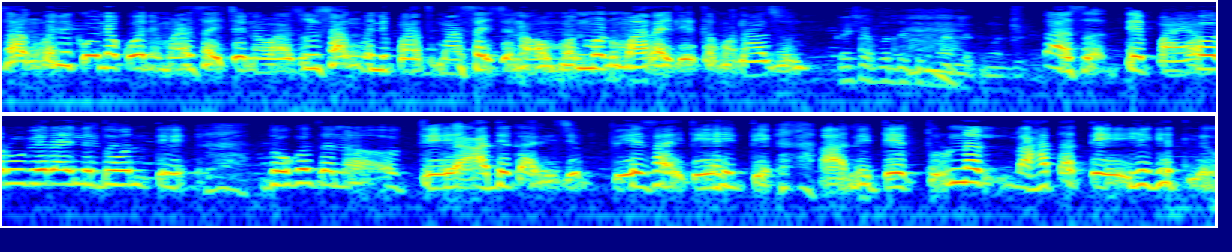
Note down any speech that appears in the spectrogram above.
सांग म्हणे कोण्या कोण्या माणसाचे नाव अजून. सांग म्हणे पाच माणसाचे नाव म्हणून म्हणून मारायले तर मला अजून. कशा पद्धतीने मारलं तुम्हाला तिथं? असं ते पायावर उभे राहिले दोन ते. दोघ जण ते अधिकारी जे पेस आहे ते आहेत ते. आणि ते पूर्ण हातात ते हे घेतले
